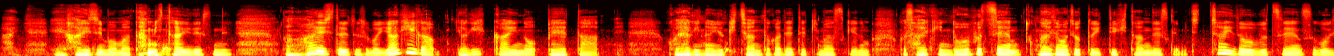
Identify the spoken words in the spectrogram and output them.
はい。えー、ハイジもまた見たいですね。あのハイジというとヤギがヤギ界のペーター小ヤギのゆきちゃんとか出てきますけれども最近動物園この間もちょっと行ってきたんですけどちっちゃい動物園すごい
